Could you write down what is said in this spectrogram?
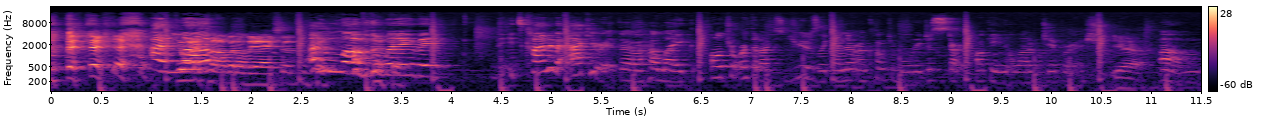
I you want to love- comment on the accent? I love the way they. It's kind of accurate though, how like ultra Orthodox Jews, like when they're uncomfortable, they just start talking a lot of gibberish. Yeah. Um,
